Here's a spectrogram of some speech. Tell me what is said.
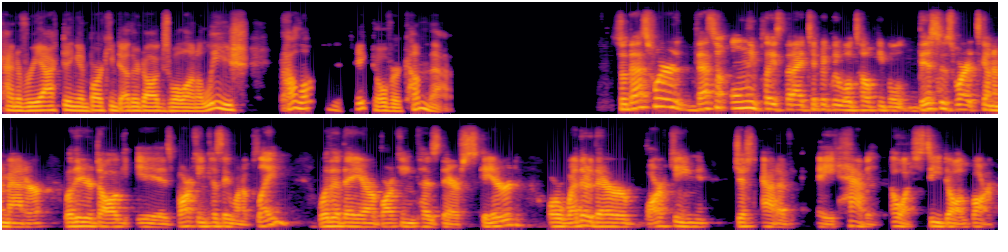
kind of reacting and barking to other dogs while on a leash, how long does it take to overcome that? So that's where that's the only place that I typically will tell people this is where it's going to matter whether your dog is barking because they want to play, whether they are barking because they're scared, or whether they're barking just out of a habit. Oh, I see dog bark.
